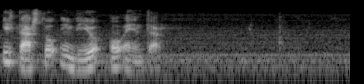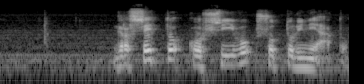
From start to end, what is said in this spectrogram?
il tasto invio o enter. Grassetto corsivo sottolineato.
